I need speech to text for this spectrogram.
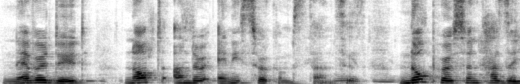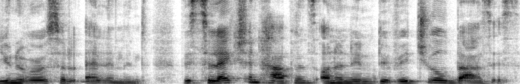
never did, not under any circumstances. No person has a universal element. This selection happens on an individual basis.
